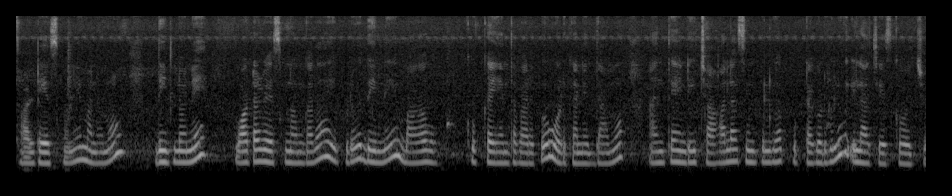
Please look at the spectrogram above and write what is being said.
సాల్ట్ వేసుకొని మనము దీంట్లోనే వాటర్ వేసుకున్నాం కదా ఇప్పుడు దీన్ని బాగా కుక్ అయ్యేంత వరకు ఉడకనిద్దాము. అంతే అండి చాలా సింపుల్గా పుట్టగొడుగులు ఇలా చేసుకోవచ్చు.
